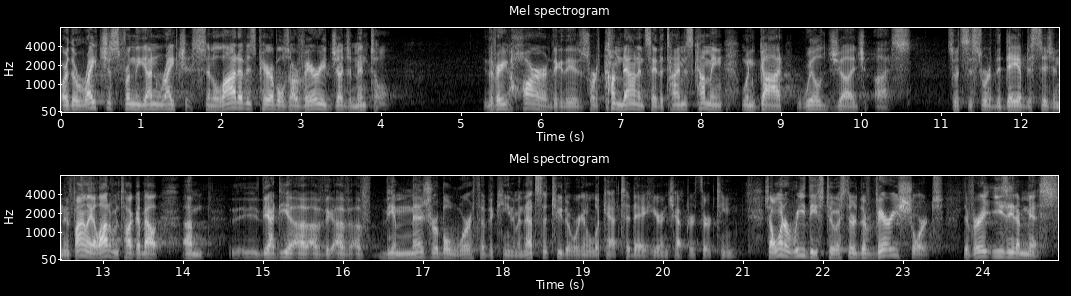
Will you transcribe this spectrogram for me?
or the righteous from the unrighteous. And a lot of his parables are very judgmental. They're very hard. They, they sort of come down and say, The time is coming when God will judge us. So it's this sort of the day of decision. And finally, a lot of them talk about um, the idea of the, of, of the immeasurable worth of the kingdom. And that's the two that we're going to look at today here in chapter 13. So I want to read these to us. They're, they're very short, they're very easy to miss.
